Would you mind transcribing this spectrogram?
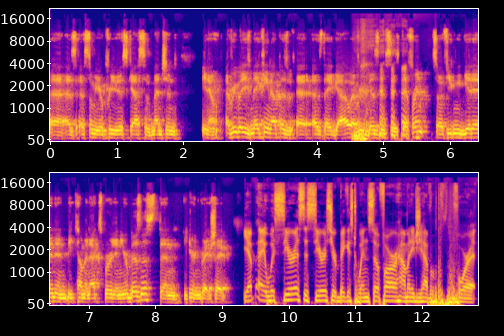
Uh, as, as some of your previous guests have mentioned, you know, everybody's making it up as as they go. Every business is different. So if you can get in and become an expert in your business, then you're in great shape. Yep. Hey, with Cirrus, is Cirrus your biggest win so far? How many did you have before it?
